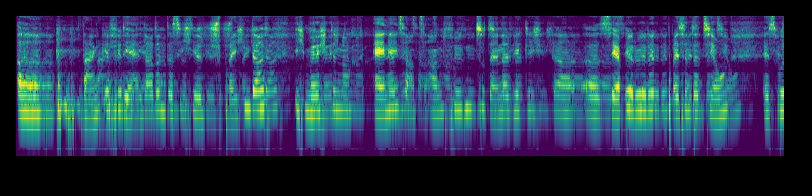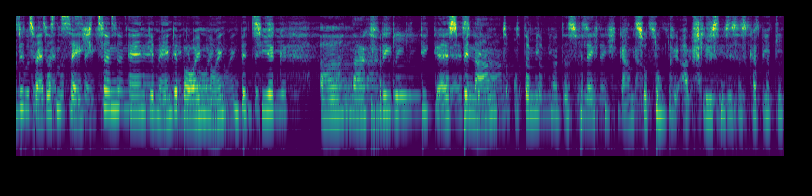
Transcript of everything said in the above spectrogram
Äh, danke für die Einladung, dass ich hier sprechen darf. Ich möchte noch einen Satz anfügen zu deiner wirklich äh, äh sehr berührenden Präsentation. Es wurde 2016 ein Gemeindebau im 9. Bezirk äh, nach Friedel Dickeis benannt, und damit man das vielleicht nicht ganz so dunkel abschließen, dieses Kapitel.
